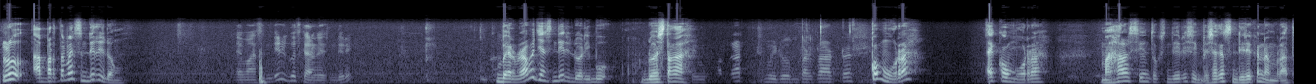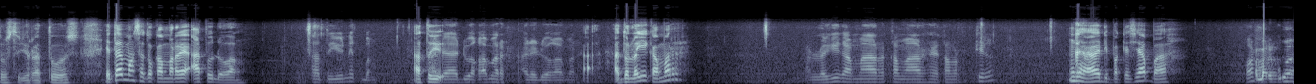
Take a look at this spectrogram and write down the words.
lu apartemen sendiri dong? Emang sendiri gue sekarang sendiri Bayar berapa Jan sendiri? 2000? Dua setengah? 1400 1400 Kok murah? Eh kok murah? Mahal sih untuk sendiri sih. Biasanya kan sendiri kan 600, 700. Itu emang satu kamarnya atau doang? Satu unit bang Atau Ada dua kamar Ada dua kamar atau lagi kamar? Ada lagi kamar Kamar kamar kecil Enggak, dipakai siapa? Kamar gua.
